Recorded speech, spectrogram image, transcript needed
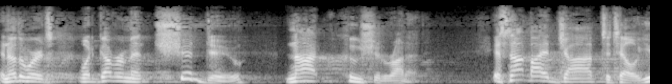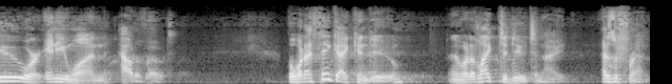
In other words, what government should do, not who should run it. It's not my job to tell you or anyone how to vote. But what I think I can do, and what I'd like to do tonight, as a friend,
